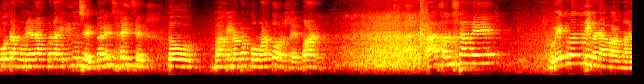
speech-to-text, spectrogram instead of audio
પોતાનું રહેણાંક બનાવી દીધું છે, ઘરે જાય છે, તો ભાભીનો ઠપકો મળતો હશે, પણ આ સંસ્થાને વેગવંતી બનાવવામાં,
